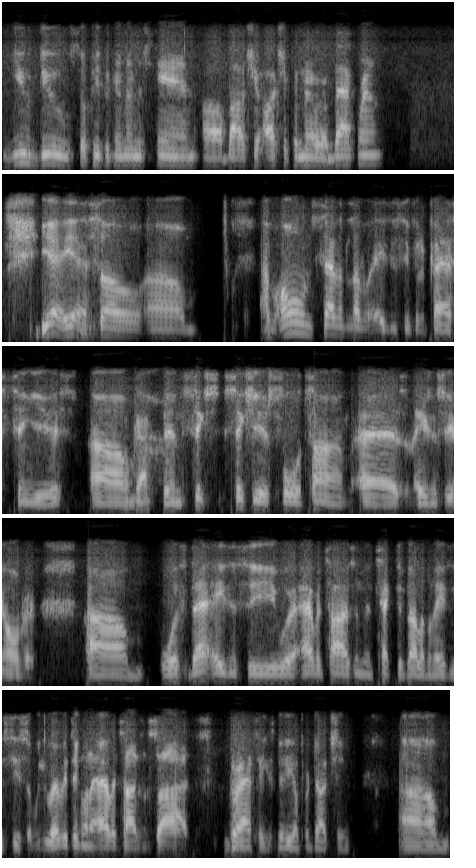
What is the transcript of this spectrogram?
you do so people can understand uh, about your entrepreneurial background? Yeah, yeah. So um, I've owned Seventh Level Agency for the past ten years. Um, Okay. Been six six years full time as an agency owner. Um, with that agency, we're advertising and tech development agency, so we do everything on the advertising side: graphics, video production, um,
